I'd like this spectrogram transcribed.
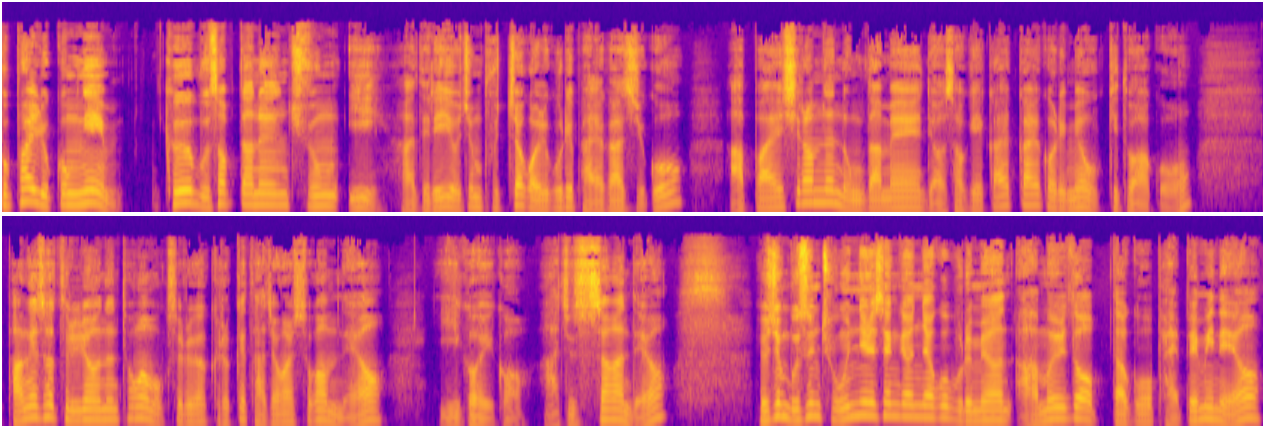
9860님, 그 무섭다는 중2 아들이 요즘 부쩍 얼굴이 밝아지고 아빠의 실없는 농담에 녀석이 깔깔거리며 웃기도 하고 방에서 들려오는 통화 목소리가 그렇게 다정할 수가 없네요. 이거 이거 아주 수상한데요? 요즘 무슨 좋은 일 생겼냐고 물으면 아무 일도 없다고 발뺌이네요.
